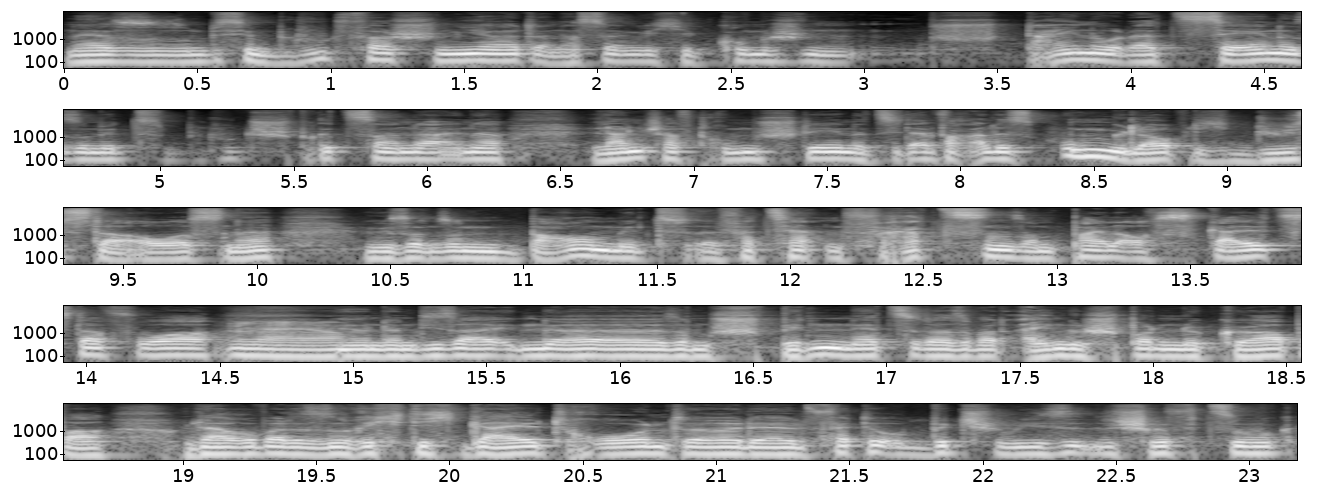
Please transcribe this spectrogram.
ne, so, so ein bisschen Blut verschmiert, dann hast du irgendwelche komischen Steine oder Zähne so mit Blutspritzern da in der Landschaft rumstehen. Das sieht einfach alles unglaublich düster aus, ne? Wie so, so ein Baum mit äh, verzerrten Fratzen, so ein Pile of Skulls davor. Ja, ja. Und dann dieser in äh, so einem Spinnennetz oder so was eingesponnene Körper. Und darüber das so richtig geil thront, äh, der fette Obituary-Schriftzug,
